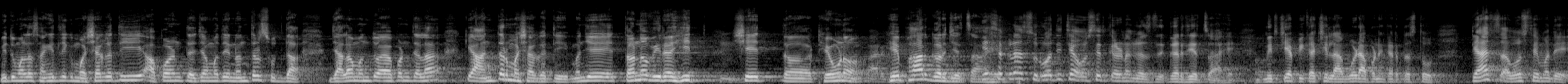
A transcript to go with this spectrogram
मी तुम्हाला सांगितले की मशागती आपण त्याच्यामध्ये नंतरसुद्धा ज्याला म्हणतो आहे आपण त्याला की आंतरमशागती म्हणजे तणविरहित शेत ठेवणं हे फार गरजेचं हे आहे. सगळं सुरुवातीच्या अवस्थेत करणं गरजे गरजेचं आहे. मिरची या पिकाची लागवड आपण करत असतो त्याच अवस्थेमध्ये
